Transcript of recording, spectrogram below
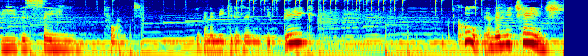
be the same font. We're gonna make it a little bit big cool. And then we change.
